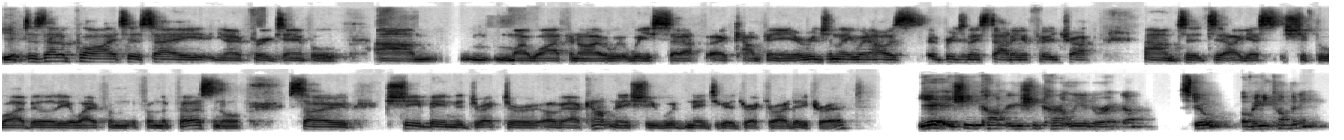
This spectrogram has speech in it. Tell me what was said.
yeah. Does that apply to say, you know, for example, um, my wife and I, we, we, set up a company originally when I was originally starting a food truck um, to, to, I guess, shift the liability away from, from the personal. So she being the director of our company, she would need to get a director ID, correct? Yeah. Is she, is she currently a director still of any company?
